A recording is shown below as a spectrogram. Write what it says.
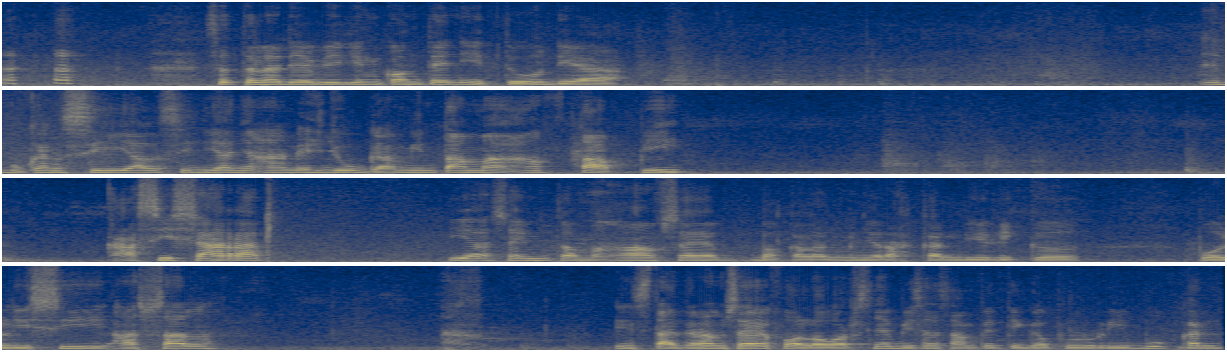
setelah dia bikin konten itu dia ya bukan sial sih dianya aneh juga minta maaf tapi kasih syarat iya saya minta maaf saya bakalan menyerahkan diri ke polisi asal Instagram saya followersnya bisa sampai 30 ribu kan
